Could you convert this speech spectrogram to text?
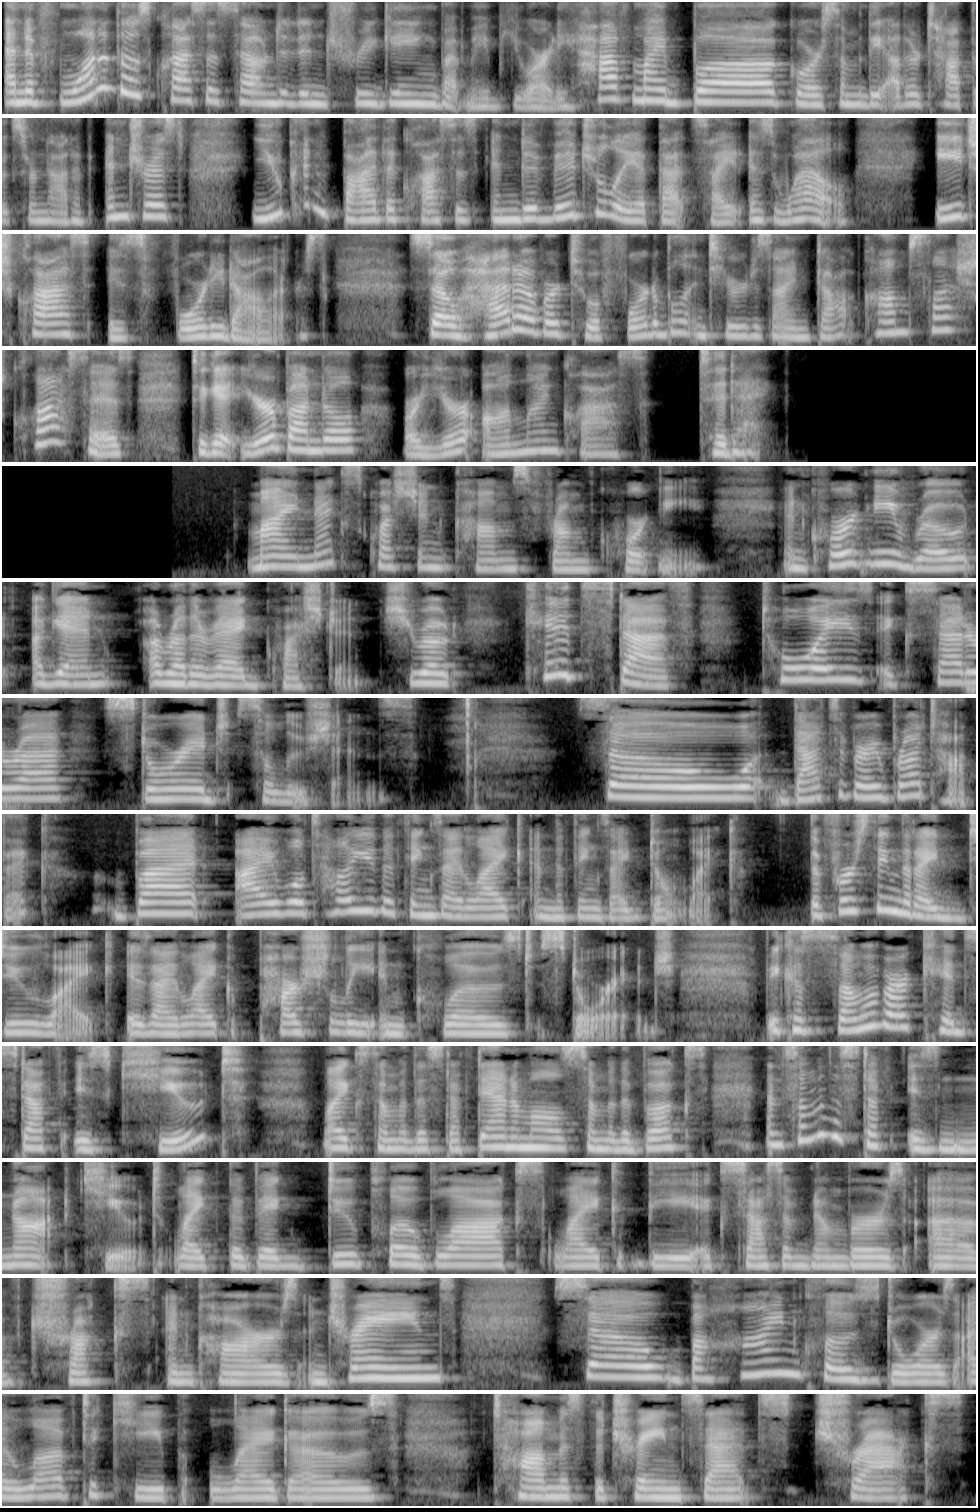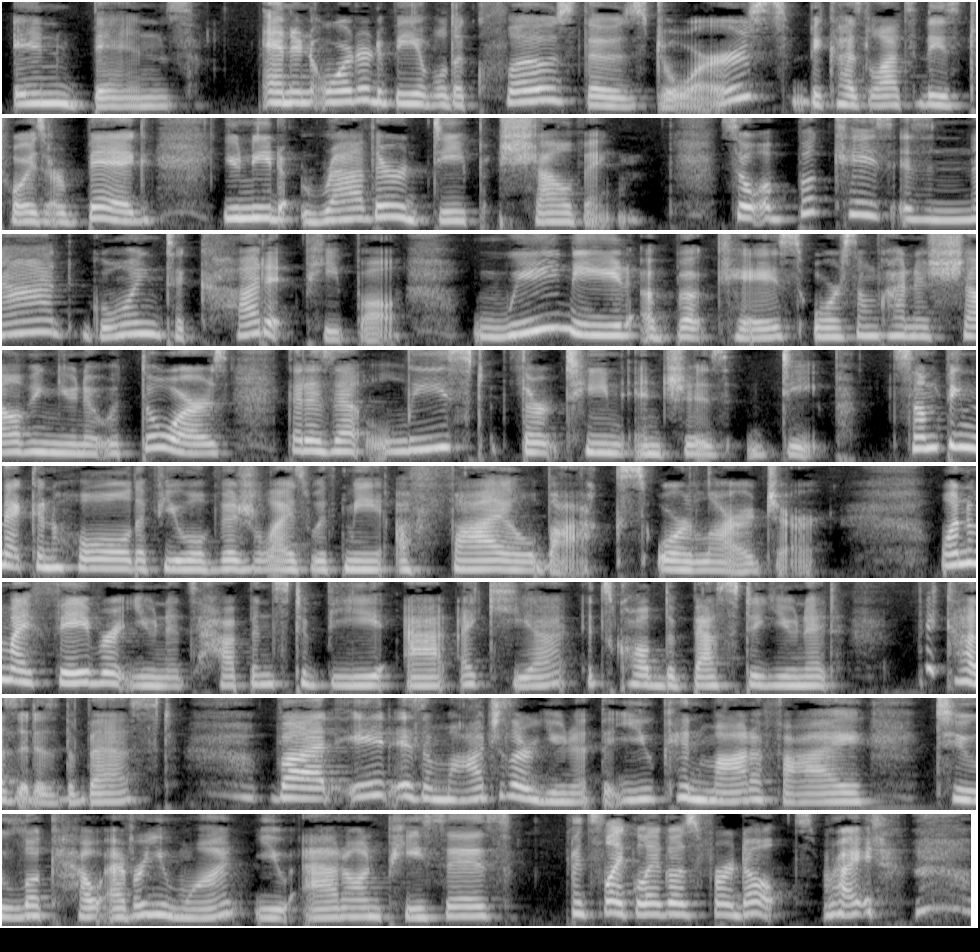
And if one of those classes sounded intriguing, but maybe you already have my book or some of the other topics are not of interest, you can buy the classes individually at that site as well. Each class is $40. So head over to affordableinteriordesign.com slash classes to get your bundle or your online class today. My next question comes from Courtney. And Courtney wrote, again, a rather vague question. She wrote, Kids stuff toys, etc., storage solutions. So that's a very broad topic, but I will tell you the things I like and the things I don't like. The first thing that I do like is I like partially enclosed storage because some of our kids' stuff is cute, like some of the stuffed animals, some of the books, and some of the stuff is not cute, like the big Duplo blocks, like the excessive numbers of trucks and cars and trains. So behind closed doors, I love to keep Legos, Thomas the Train sets, tracks in bins and in order to be able to close those doors, because lots of these toys are big, you need rather deep shelving. So a bookcase is not going to cut it, people. We need a bookcase or some kind of shelving unit with doors that is at least 13 inches deep. Something that can hold, if you will visualize with me, a file box or larger. One of my favorite units happens to be at IKEA. It's called the Besta unit because it is the best but it is a modular unit that you can modify to look however you want. You add on pieces it's like Legos for adults, right?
